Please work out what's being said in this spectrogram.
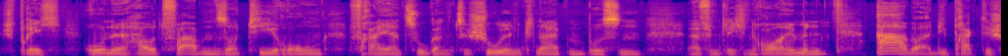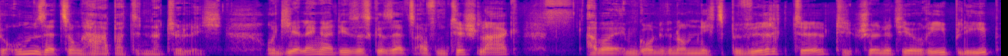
sprich ohne Hautfarbensortierung, freier Zugang zu Schulen, Kneipen, Bussen, öffentlichen Räumen. Aber die praktische Umsetzung haperte natürlich. Und je länger dieses Gesetz auf dem Tisch lag, aber im Grunde genommen nichts bewirkte, schöne Theorie blieb,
